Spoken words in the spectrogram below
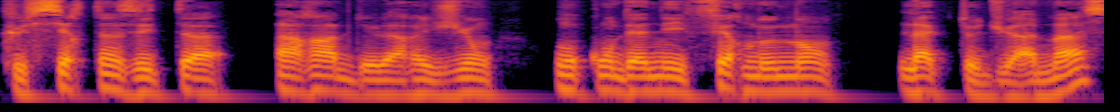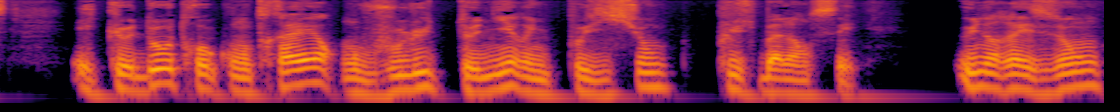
que certains États arabes de la région ont condamné fermement l'acte du Hamas et que d'autres, au contraire, ont voulu tenir une position plus balancée. Une raison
